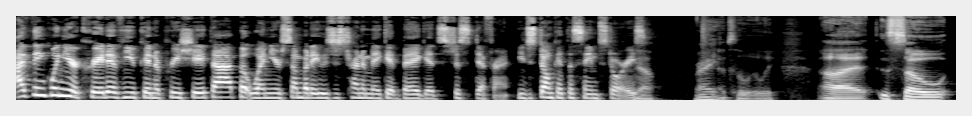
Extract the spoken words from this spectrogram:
I think when you're creative, you can appreciate that. But when you're somebody who's just trying to make it big, it's just different. You just don't get the same stories. Yeah. Right. Absolutely. Uh, so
